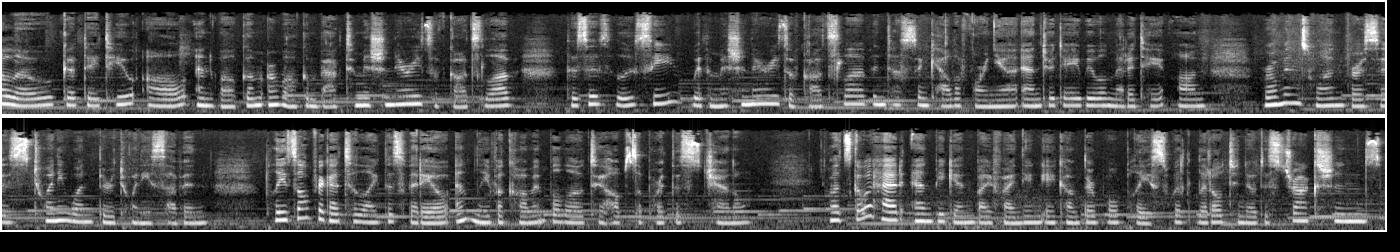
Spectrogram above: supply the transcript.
Hello, good day to you all, and welcome or welcome back to Missionaries of God's Love. This is Lucy with Missionaries of God's Love in Tustin, California, and today we will meditate on Romans 1 verses 21 through 27. Please don't forget to like this video and leave a comment below to help support this channel. Let's go ahead and begin by finding a comfortable place with little to no distractions.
